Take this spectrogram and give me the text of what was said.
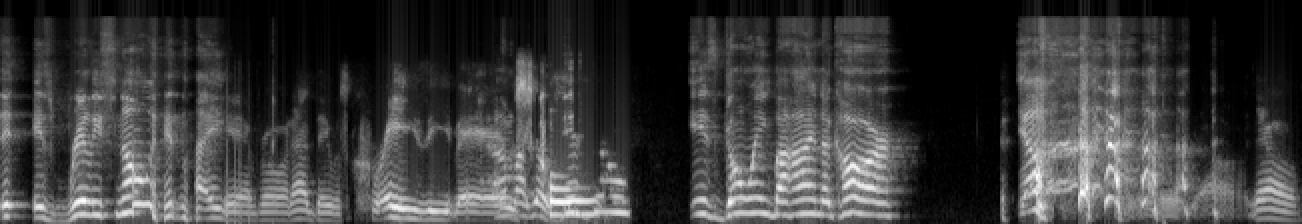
it is really snowing. like, yeah, bro, that day was crazy, man. I'm like, yo, cold. this dude is going behind a car. Yo, yo,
